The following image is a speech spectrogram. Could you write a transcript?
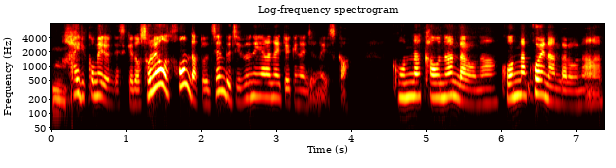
うん。入り込めるんですけど、それを本だと全部自分でやらないといけないじゃないですか。こんな顔なんだろうな、こんな声なんだろうな、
